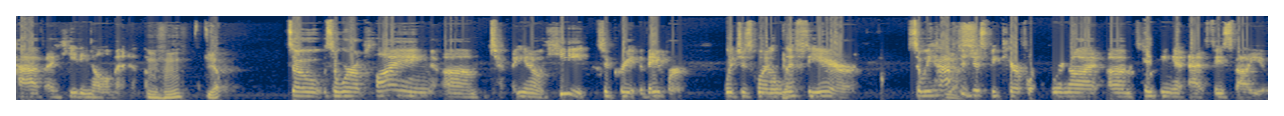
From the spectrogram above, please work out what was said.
have a heating element in them. Mm-hmm. Yep. So so we're applying um, t- you know heat to create the vapor which is going to Yep. lift the air so we have to just be careful we're not um, taking it at face value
